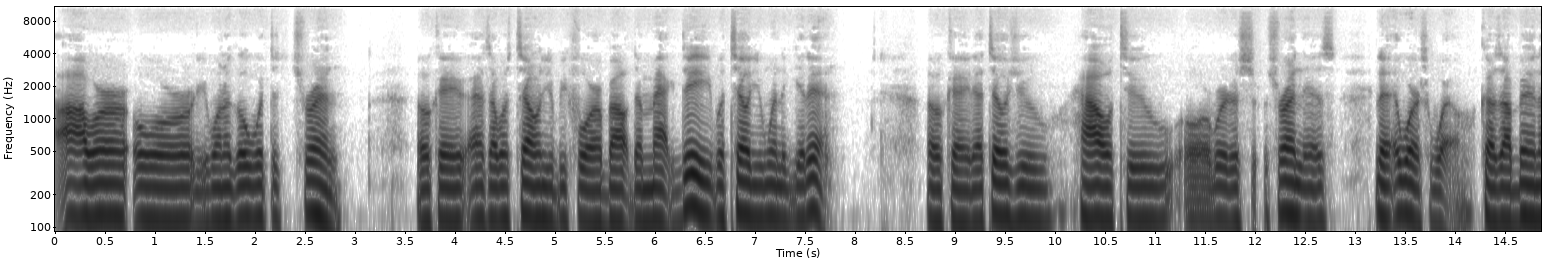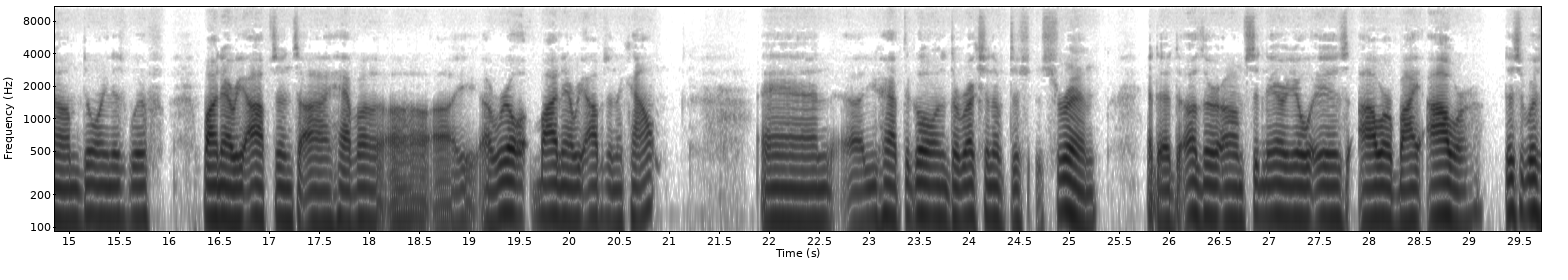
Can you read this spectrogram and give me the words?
hour, or you want to go with the trend. Okay, as I was telling you before about the MACD, will tell you when to get in. Okay, that tells you how to or where the trend is and it works well because I've been um, doing this with binary options. I have a a, a real binary option account, and uh, you have to go in the direction of the trend. And the, the other um, scenario is hour by hour. This was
